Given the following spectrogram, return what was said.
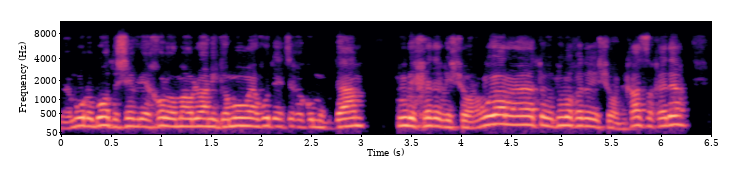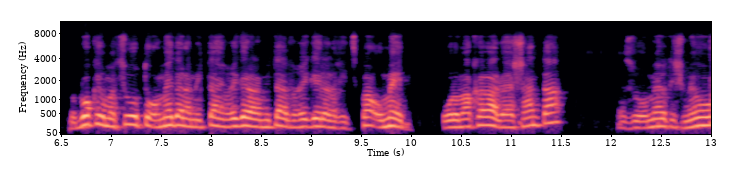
ואמרו לו בוא תשב לאכול, הוא אמר לא, אני גמור מהעבוד, אני צריך לקום מוקדם, תנו לי חדר ראשון. אמרו יאללה, יאללה, טוב, תנו לו חדר ראשון. נכנס לחדר, בבוקר מצאו אותו עומד על המיטה, עם רגל על המיטה ורגל על הרצפה, עומד. אמרו לו, מה קרה, לא ישנת? אז הוא אומר, תשמעו,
